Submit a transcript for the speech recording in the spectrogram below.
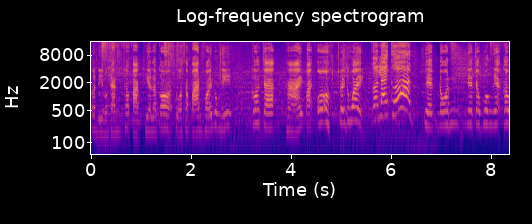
ก็ดีเหมือนกัน ถ้าปากเทียนแล้วก็ตัวสปานพอยต์พวกนี้ ก็จะหายไป โอ้ช่วยด้วย เกิดอะไรขึ้นเพียกโดนเนี่ยเจ้าพวกเนี้ยเข้า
